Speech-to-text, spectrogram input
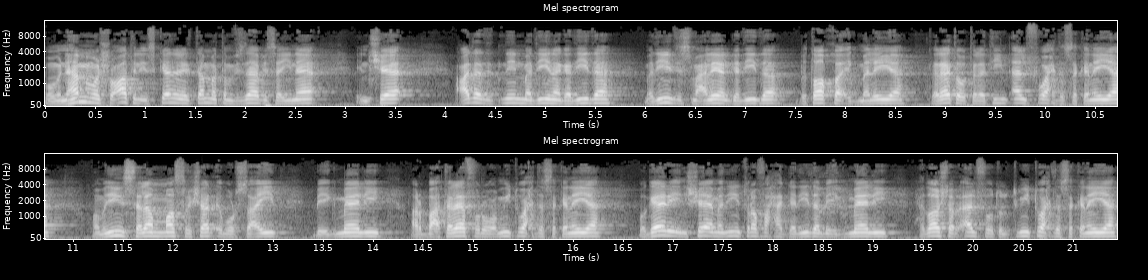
ومن أهم مشروعات الإسكان التي تم تنفيذها بسيناء إنشاء عدد اثنين مدينة جديدة مدينة إسماعيلية الجديدة بطاقة إجمالية 33 ألف وحدة سكنية ومدينة سلام مصر شرق بورسعيد بإجمالي 4400 وحدة سكنية وجاري إنشاء مدينة رفح الجديدة بإجمالي 11300 وحدة سكنية.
